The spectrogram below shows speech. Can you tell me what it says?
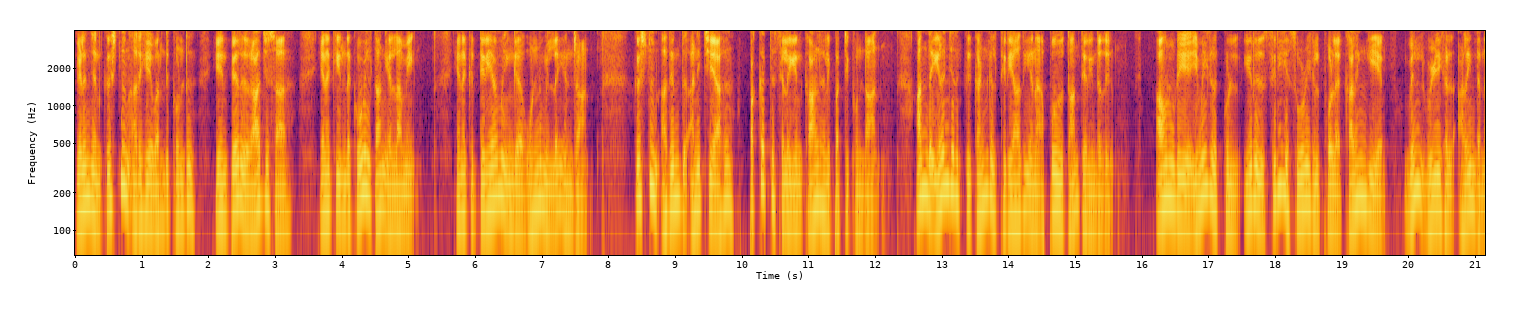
இளைஞன் கிருஷ்ணன் அருகே வந்து கொண்டு என் பேரு ராஜு சார். எனக்கு இந்த கோவில் தான் எல்லாமே. எனக்கு தெரியாம இங்க ஒண்ணுமில்லை என்றான். கிருஷ்ணன் அதிர்ந்து அனிச்சையாக பக்கத்து சிலையின் கால்களை பற்றி கொண்டான். அந்த இளைஞனுக்கு கண்கள் தெரியாது என அப்போது தான் தெரிந்தது. அவனுடைய இமைகளுக்குள் இரு சிறிய சோழிகள் போல கலங்கிய வெல் விழிகள் அலைந்தன.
